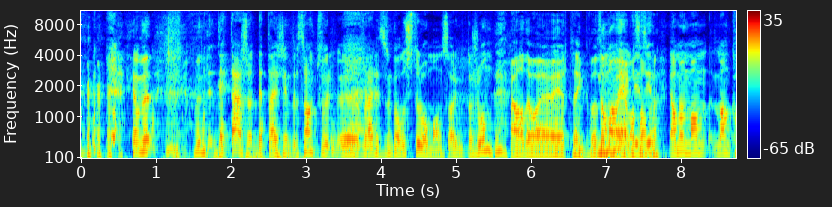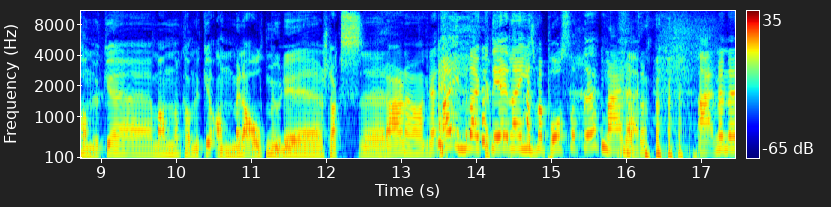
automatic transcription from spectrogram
Ja, men men dette, er så, dette er så interessant, for, uh, for det er dette som kalles stråmannsargumentasjon. Ja, det var jeg helt tenkte på det samme Eva sa det. Ja, men man, man, kan jo ikke, man kan jo ikke anmelde alt mulig slags øh, ræl og greier. Nei, men det er jo ikke det! Det er ingen som har påstått det! Nei, nettopp. Nei, men uh,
